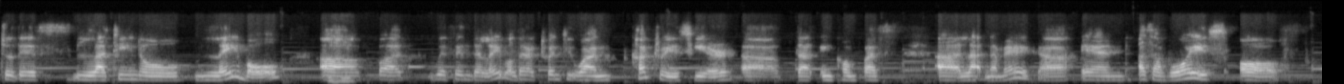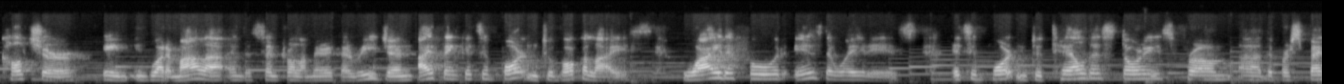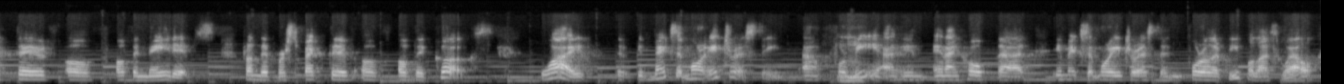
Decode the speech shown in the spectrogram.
to this Latino label, uh, mm-hmm. but within the label, there are 21 countries here uh, that encompass uh, Latin America. And as a voice of culture in, in Guatemala and the Central America region, I think it's important to vocalize why the food is the way it is. It's important to tell the stories from uh, the perspective of, of the natives, from the perspective of, of the cooks. Why? It makes it more interesting uh, for mm-hmm. me and, and i hope that it makes it more interesting for other people as well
